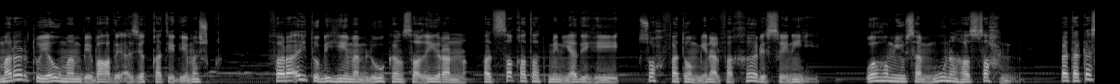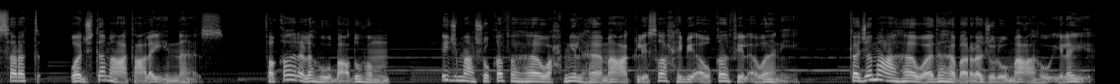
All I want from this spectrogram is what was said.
مررت يوما ببعض أزقة دمشق فرأيت به مملوكا صغيرا قد سقطت من يده صحفة من الفخار الصيني. وهم يسمونها الصحن فتكسرت واجتمعت عليه الناس. فقال له بعضهم اجمع شقفها واحملها معك لصاحب أوقاف الأواني. فجمعها وذهب الرجل معه إليه.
